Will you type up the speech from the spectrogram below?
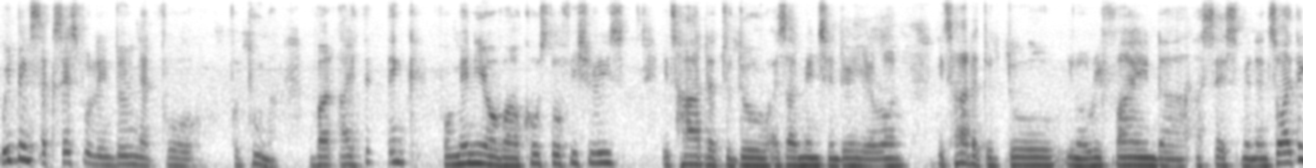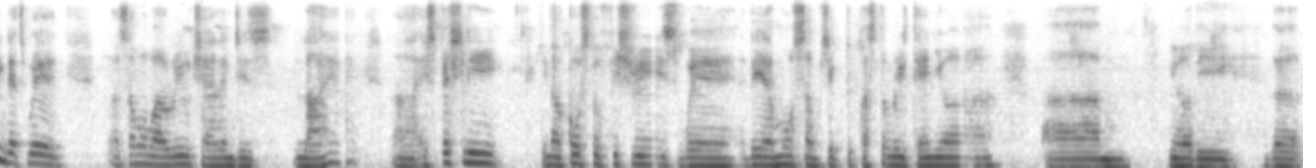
we've been successful in doing that for for tuna, but I th think for many of our coastal fisheries, it's harder to do, as I mentioned earlier on, it's harder to do, you know, refined uh, assessment. And so I think that's where uh, some of our real challenges lie, uh, especially in our coastal fisheries where they are more subject to customary tenure. Um, you know, the the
